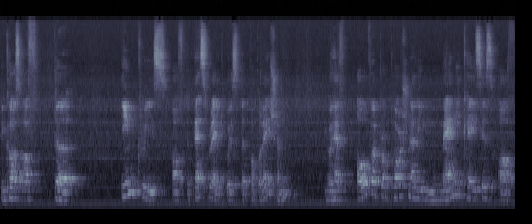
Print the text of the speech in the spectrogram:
Because of the increase of the death rate with the population, you have over proportionally many cases of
